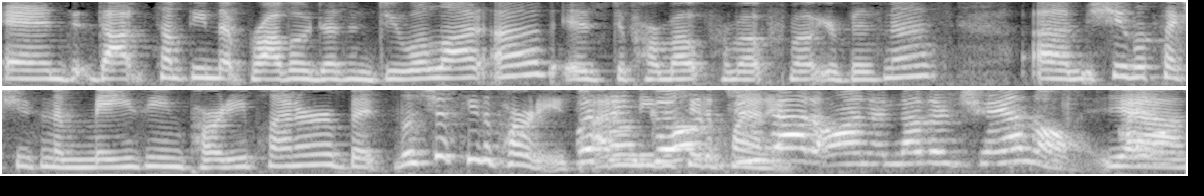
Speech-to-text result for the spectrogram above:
And that's something that Bravo doesn't do a lot of is to promote, promote, promote your business. Um, she looks like she's an amazing party planner, but let's just see the parties. But I don't need go to see the planning. do that on another channel. Yeah,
